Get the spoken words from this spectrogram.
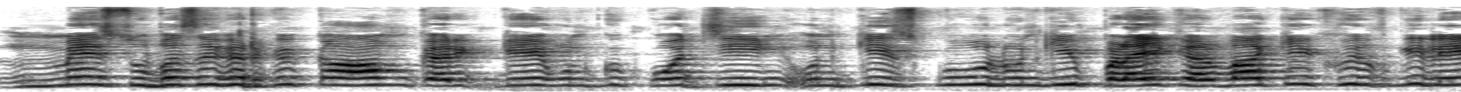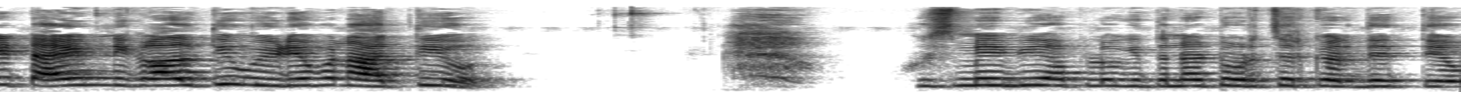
मैं सुबह से घर के काम करके, उनको कोचिंग उनकी स्कूल उनकी पढ़ाई करवा के खुद के लिए टाइम निकालती हूँ वीडियो बनाती हूँ। उसमें भी आप लोग इतना टॉर्चर कर देते हो।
